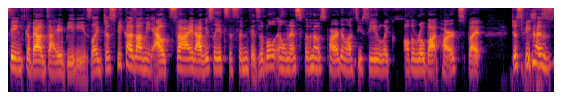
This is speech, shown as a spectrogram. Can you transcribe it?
think about diabetes. Like, just because on the outside, obviously, it's this invisible illness for the most part, unless you see like all the robot parts, but just because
